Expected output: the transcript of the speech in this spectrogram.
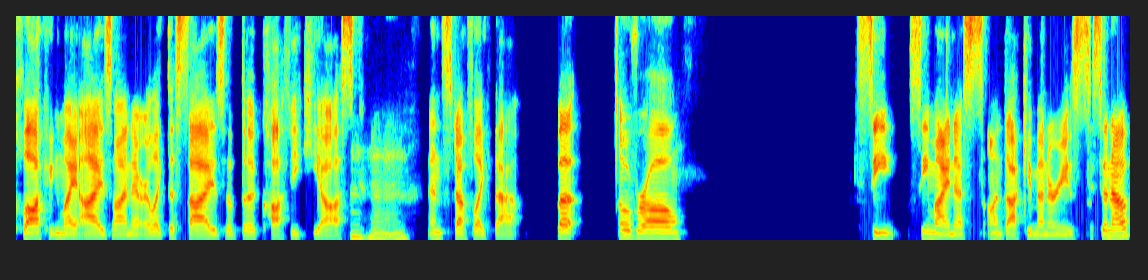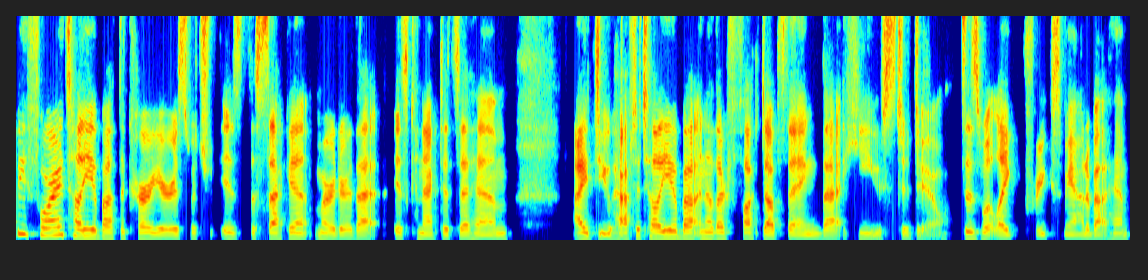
clocking my eyes on it or like the size of the coffee kiosk mm-hmm. and stuff like that. But overall, C C minus on documentaries. So now before I tell you about the Curriers, which is the second murder that is connected to him, I do have to tell you about another fucked up thing that he used to do. This is what like freaks me out about him.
